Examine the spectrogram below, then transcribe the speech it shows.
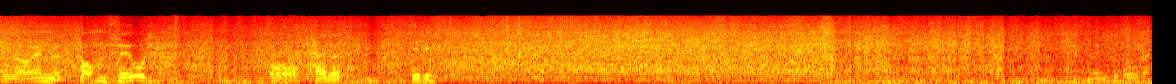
Here I am at bottom field, or paddock. There's the water.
